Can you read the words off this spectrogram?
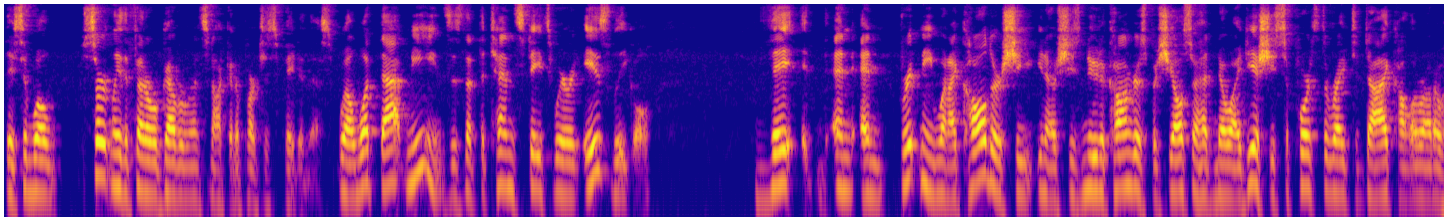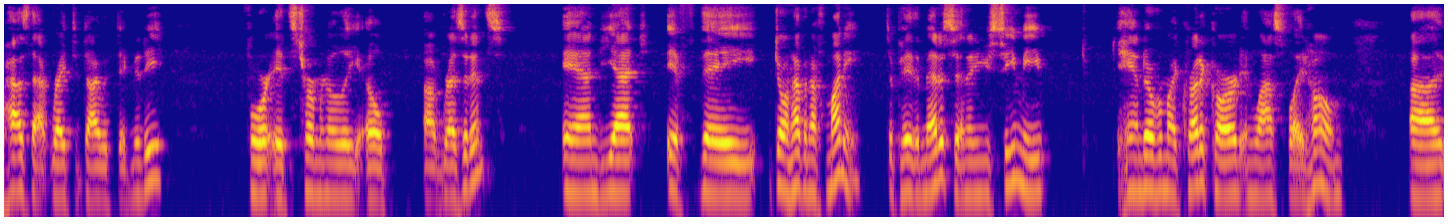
they said, well, certainly the federal government's not going to participate in this. Well, what that means is that the 10 states where it is legal, they and and Brittany, when I called her, she you know she's new to Congress, but she also had no idea. She supports the right to die. Colorado has that right to die with dignity for its terminally ill uh, residents, and yet if they don't have enough money to pay the medicine, and you see me hand over my credit card in last flight home, uh,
